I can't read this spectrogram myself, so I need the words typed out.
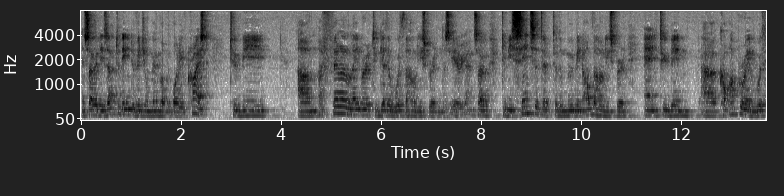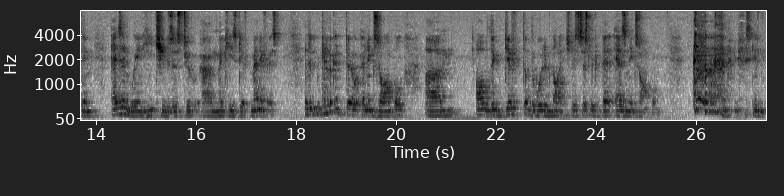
And so, it is up to the individual member of the body of Christ to be um, a fellow laborer together with the Holy Spirit in this area. And so to be sensitive to the moving of the Holy Spirit and to then uh, cooperate with Him as and when He chooses to uh, make His gift manifest. And we can look at uh, an example um, of the gift of the word of knowledge. Let's just look at that as an example. Excuse me.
